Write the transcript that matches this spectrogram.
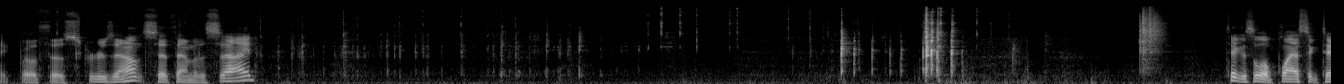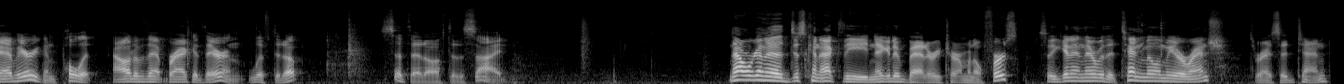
Take both those screws out, set them to the side. Take this little plastic tab here, you can pull it out of that bracket there and lift it up. Set that off to the side. Now we're going to disconnect the negative battery terminal first. So you get in there with a 10 millimeter wrench, that's where I said 10.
